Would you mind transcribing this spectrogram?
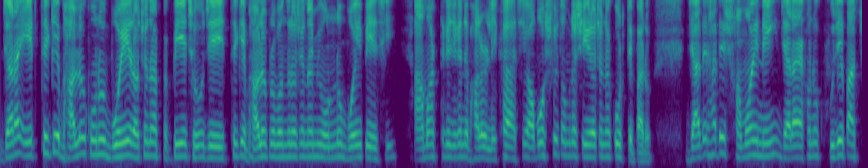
যারা এর থেকে ভালো কোনো বইয়ে রচনা পেয়েছ, যে এর থেকে ভালো প্রবন্ধ রচনা আমি অন্য বইয়ে পেয়েছি, আমার থেকে যেখানে ভালো লেখা আছে, অবশ্যই তোমরা সেই রচনা করতে পারো। যাদের হাতে সময় নেই, যারা এখনও খুঁজে পাচ্ছ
